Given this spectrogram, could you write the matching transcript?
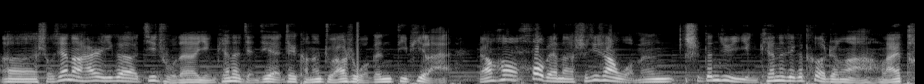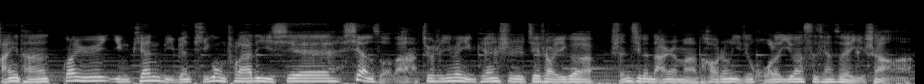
呃，首先呢，还是一个基础的影片的简介，这可能主要是我跟 DP 来，然后后边呢，实际上我们是根据影片的这个特征啊，来谈一谈关于影片里边提供出来的一些线索吧。就是因为影片是介绍一个神奇的男人嘛，他号称已经活了一万四千岁以上啊。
